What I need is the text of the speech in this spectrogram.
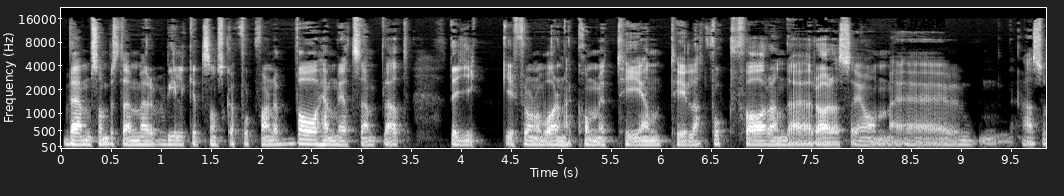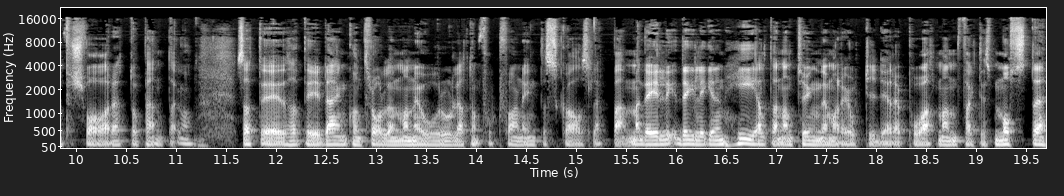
vem som bestämmer vilket som ska fortfarande vara hemligstämplat, det gick ifrån att vara den här kommittén till att fortfarande röra sig om eh, alltså försvaret och Pentagon. Så att, det, så att det är den kontrollen man är orolig att de fortfarande inte ska släppa. Men det, det ligger en helt annan tyngd än vad det har gjort tidigare på att man faktiskt måste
